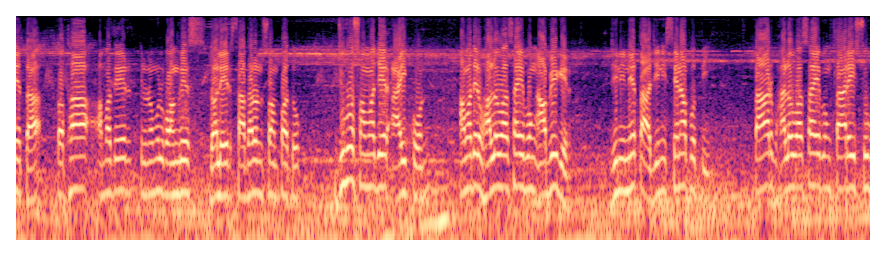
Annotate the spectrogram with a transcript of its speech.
নেতা তথা আমাদের তৃণমূল কংগ্রেস দলের সাধারণ সম্পাদক, যুব সমাজের আইকন, আমাদের ভালোবাসা এবং আবেগের যিনি নেতা, যিনি সেনাপতি তার ভালোবাসা এবং তার এই শুভ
